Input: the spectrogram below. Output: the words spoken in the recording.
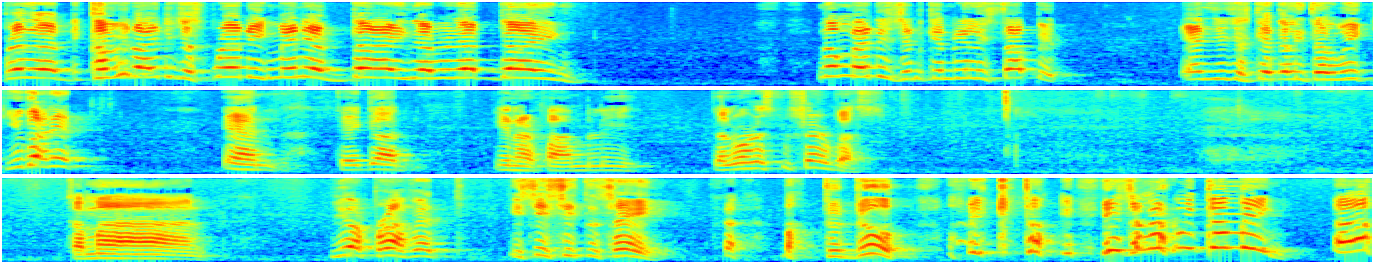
Brother, the COVID-19 is spreading. Many are dying. They're not dying. No medicine can really stop it. And you just get a little weak. You got it. And thank God, in our family, the Lord has preserved us. Come on. You're a prophet. It's easy to say. but to do, He's an army coming. Huh?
